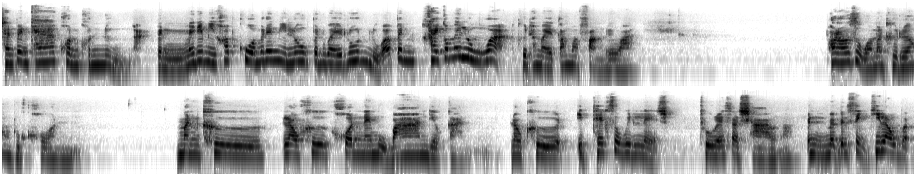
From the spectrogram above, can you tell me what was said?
ฉันเป็นแค่คนคนหนึ่งอะเป็นไม่ได้มีครอบครัวไม่ได้มีลูกเป็นวัยรุ่น หรือว่าเป็นใครก็ไม่รู้อะคือทำไมต้องมาฟังด้วยวะเพราะเราสึกว่ามันคือเรื่องของทุกคน มันคือเราคือคนในหมู่บ้านเดียวกัน เราคือ it takes a village to raise a child เนาะเป็นมันเป็นสิ่งที่เราแบบ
